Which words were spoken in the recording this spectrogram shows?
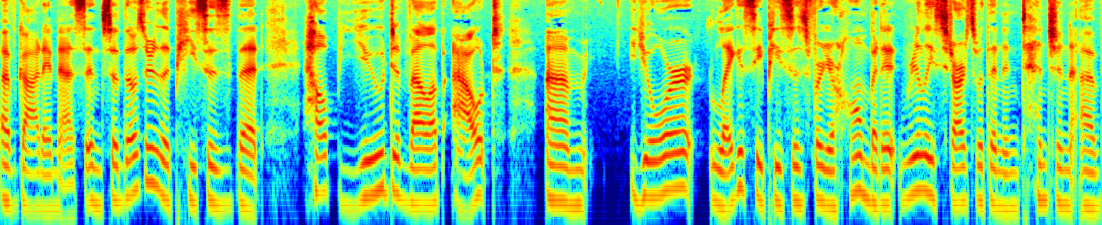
of God in us. And so those are the pieces that help you develop out um, your legacy pieces for your home. But it really starts with an intention of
